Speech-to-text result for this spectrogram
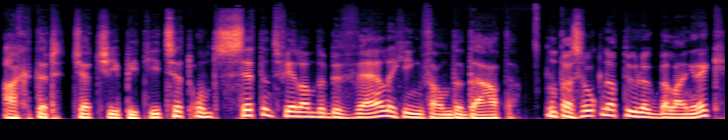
achter ChatGPT zit, ontzettend veel aan de beveiliging van de data. Want dat is ook natuurlijk belangrijk.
